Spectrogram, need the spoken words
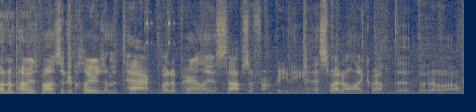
When opponent's monster declares an attack, but apparently it stops it from beating. That's what I don't like about the but oh well.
